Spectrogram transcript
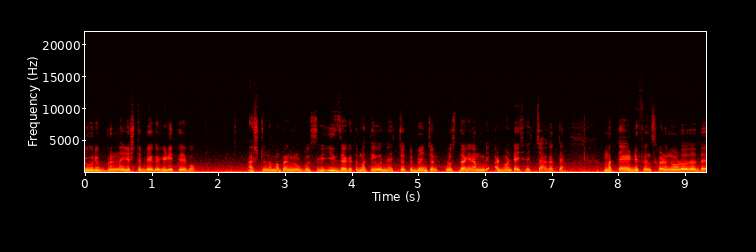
ಇವರಿಬ್ಬರನ್ನ ಎಷ್ಟು ಬೇಗ ಹಿಡಿತೇವೋ ಅಷ್ಟು ನಮ್ಮ ಬೆಂಗಳೂರು ಬುಲ್ಸ್ಗೆ ಈಸಿ ಆಗುತ್ತೆ. ಮತ್ತು ಇವ್ರನ್ನ ಹೆಚ್ಚೊತ್ತು ಬೆಂಚಲ್ಲಿ ಕುಳಿಸ್ದಂಗೆ ನಮಗೆ ಅಡ್ವಾಂಟೇಜ್ ಹೆಚ್ಚಾಗುತ್ತೆ. ಮತ್ತು ಡಿಫೆನ್ಸ್ ಕಡೆ ನೋಡೋದಾದರೆ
